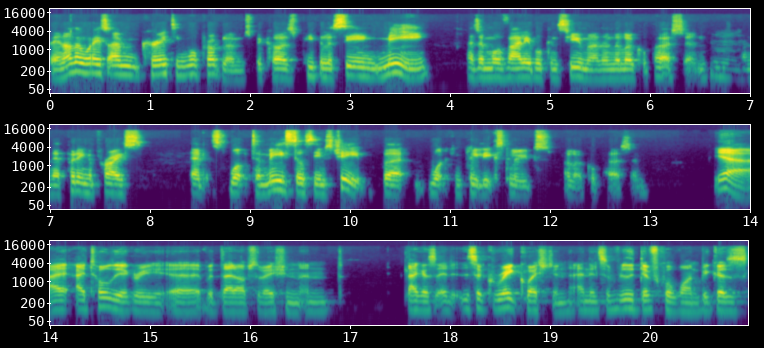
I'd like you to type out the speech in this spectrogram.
But in other ways, I'm creating more problems because people are seeing me as a more valuable consumer than the local person. Mm. And they're putting a price at what to me still seems cheap, but what completely excludes a local person. Yeah, I, I totally agree uh, with that observation. And like I said, it's a great question, and it's a really difficult one because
